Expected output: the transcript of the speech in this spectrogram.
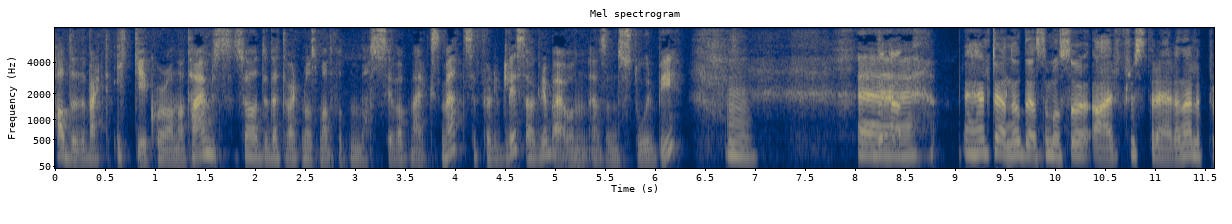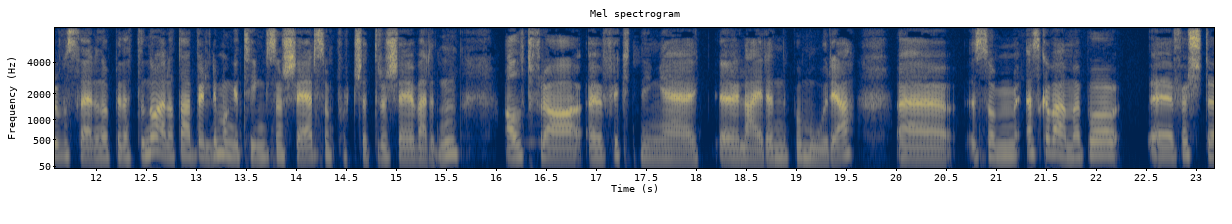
hadde det vært ikke Corona Times, så hadde dette vært noe som hadde fått massiv oppmerksomhet. Selvfølgelig, Zagreb er jo en, en sånn stor by. Mm. Eh, jeg er helt enig, og Det som også er frustrerende eller provoserende oppi dette nå, er at det er veldig mange ting som skjer, som fortsetter å skje i verden. Alt fra flyktningeleiren på Moria, som jeg skal være med på første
